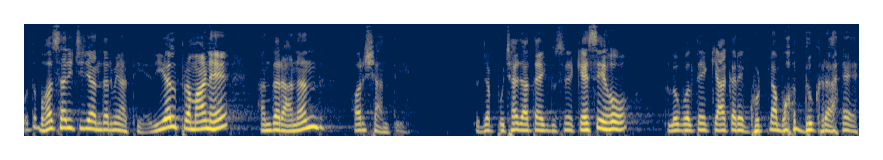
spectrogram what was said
वो तो बहुत सारी चीज़ें अंदर में आती हैं। रियल प्रमाण है, अंदर आनंद और शांति। तो जब पूछा जाता है एक दूसरे कैसे हो? तो लोग बोलते हैं, क्या करें? घुटना बहुत दुख रहा है।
